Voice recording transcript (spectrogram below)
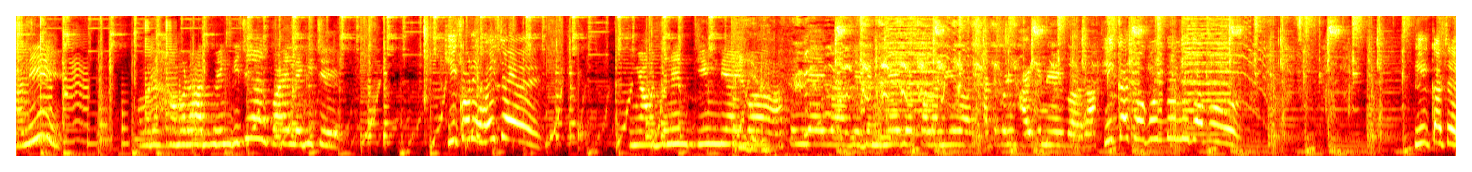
নানি আমার আমার হাত ভেঙে গেছে আর পায়ে লেগেছে। কি করে হয়েছে? তুমি আমার জন্য জিম নিয়ে আইবা আপেল নিয়ে আইবা বেদন নিয়ে আইবা কলা নিয়ে আইবা সাথে করে ভাইকে নিয়ে আইবা ঠিক আছে ওখান তো নিয়ে যাব। ঠিক আছে।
